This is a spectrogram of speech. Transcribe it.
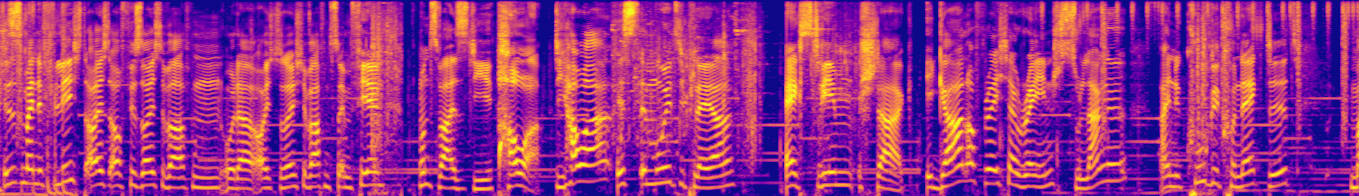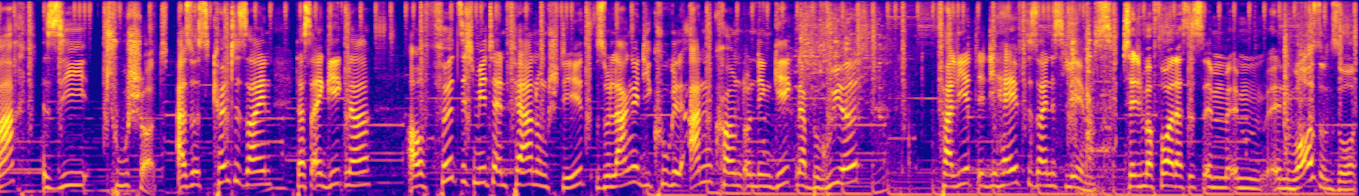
ist es meine Pflicht, euch auch für solche Waffen oder euch solche Waffen zu empfehlen. Und zwar ist es die Power. Die Power ist im Multiplayer extrem stark. Egal auf welcher Range, solange eine Kugel connected, macht sie Two-Shot. Also es könnte sein, dass ein Gegner auf 40 Meter Entfernung steht. Solange die Kugel ankommt und den Gegner berührt, verliert ihr die Hälfte seines Lebens. Stell dir mal vor, das ist im, im, in Warzone so.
